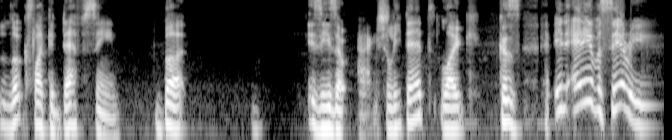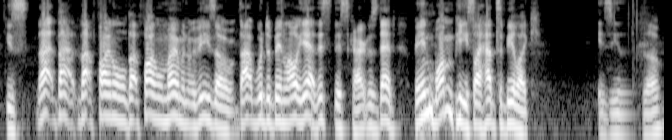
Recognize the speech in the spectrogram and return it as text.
looks like a death scene," but is Izo actually dead? Like, because in any of the series, that that that final that final moment with Izo, that would have been, "Oh yeah, this this character's dead." But in One Piece, I had to be like, "Is he though?"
